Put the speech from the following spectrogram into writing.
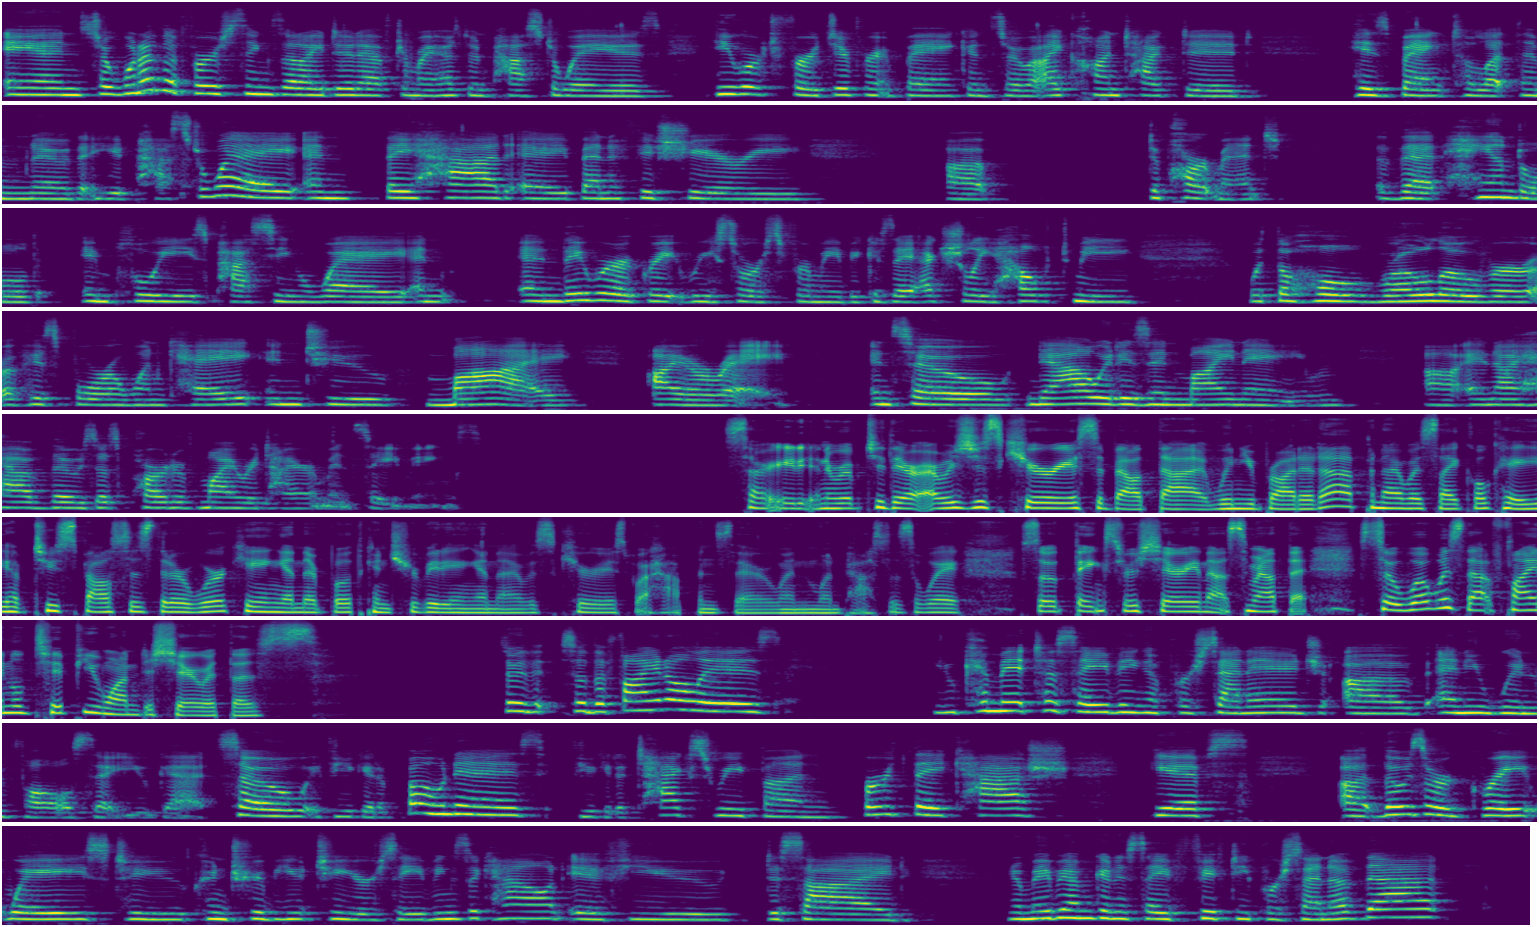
And so, one of the first things that I did after my husband passed away is he worked for a different bank. And so, I contacted his bank to let them know that he had passed away, and they had a beneficiary uh, department that handled employees passing away, and and they were a great resource for me because they actually helped me with the whole rollover of his 401k into my IRA. And so now it is in my name, uh, and I have those as part of my retirement savings. Sorry to interrupt you there. I was just curious about that when you brought it up. And I was like, okay, you have two spouses that are working and they're both contributing. And I was curious what happens there when one passes away. So thanks for sharing that, Samantha. So, what was that final tip you wanted to share with us? So, th- so the final is you know commit to saving a percentage of any windfalls that you get so if you get a bonus if you get a tax refund birthday cash gifts uh, those are great ways to contribute to your savings account if you decide, you know, maybe I'm going to save 50% of that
